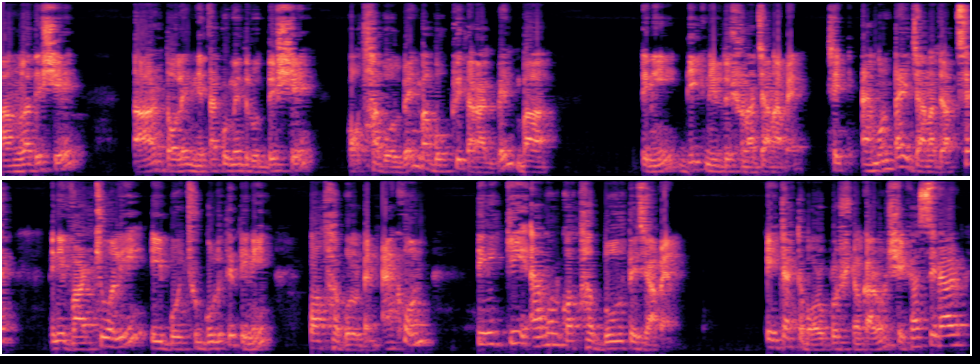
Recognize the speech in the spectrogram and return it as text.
বাংলাদেশে তার দলের নেতাকর্মীদের উদ্দেশ্যে কথা বলবেন বা বক্তৃতা রাখবেন বা তিনি দিক নির্দেশনা জানাবেন। ঠিক এমনটাই জানা যাচ্ছে। তিনি ভার্চুয়ালি এই বৈঠকগুলোতে তিনি কথা বলবেন। এখন তিনি কি এমন কথা বলতে যাবেন? এটা একটা বড় প্রশ্ন, কারণ শেখ হাসিনার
